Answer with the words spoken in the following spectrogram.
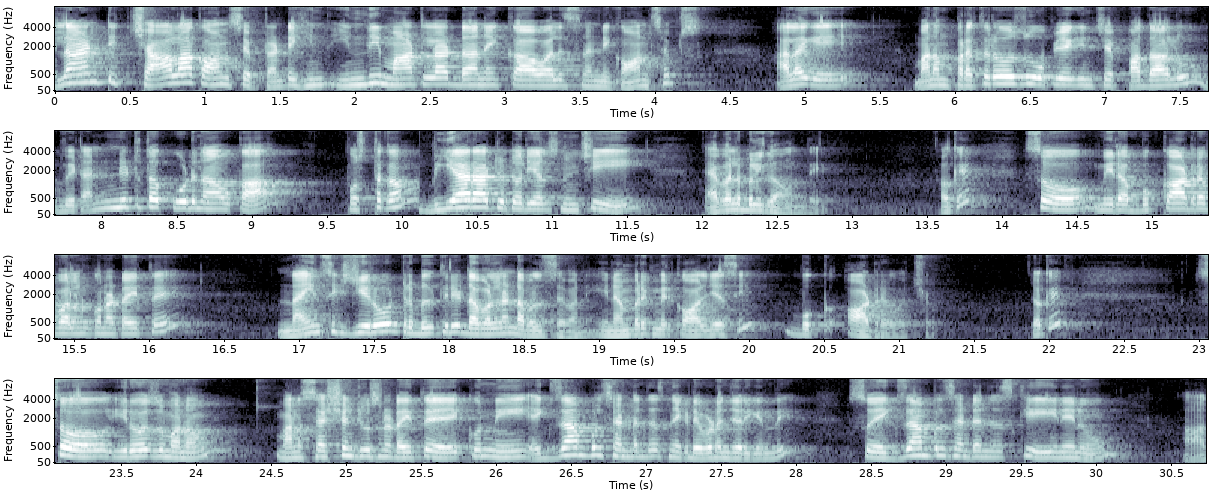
ఇలాంటి చాలా కాన్సెప్ట్ అంటే హిందీ హిందీ మాట్లాడడానికి కావాల్సినన్ని కాన్సెప్ట్స్ అలాగే మనం ప్రతిరోజు ఉపయోగించే పదాలు వీటన్నిటితో కూడిన ఒక పుస్తకం బీఆర్ఆర్ ట్యుటోరియల్స్ నుంచి అవైలబుల్గా ఉంది. ఓకే సో మీరు ఆ book order ఇవ్వాలనుకున్నట్టయితే nine six zero triple three double nine double seven ఈ నెంబర్కి మీరు కాల్ చేసి బుక్ ఆర్డర్ ఇవ్వచ్చు. ఓకే సో ఈరోజు మనం మన సెషన్ చూసినట్టయితే కొన్ని ఎగ్జాంపుల్ సెంటెన్సెస్ని ఇక్కడ ఇవ్వడం జరిగింది. సో ఎగ్జాంపుల్ సెంటెన్సెస్కి నేను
